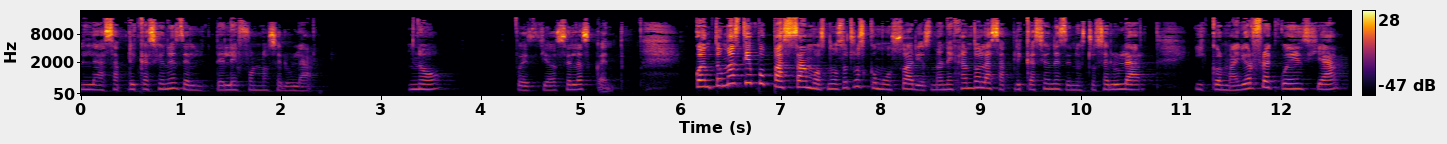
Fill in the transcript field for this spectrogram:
las aplicaciones del teléfono celular. No, pues yo se las cuento. Cuanto más tiempo pasamos nosotros como usuarios manejando las aplicaciones de nuestro celular y con mayor frecuencia,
